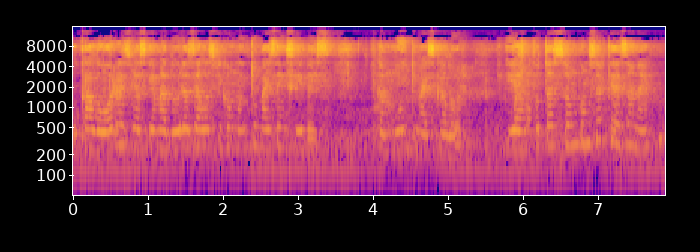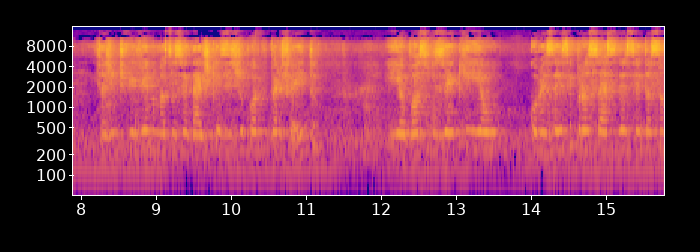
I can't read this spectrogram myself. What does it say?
O calor, as minhas queimaduras, elas ficam muito mais sensíveis. Fica muito mais calor. E a amputação, com certeza, né? A gente vive numa sociedade que exige o corpo perfeito. E eu posso dizer que eu comecei esse processo de aceitação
